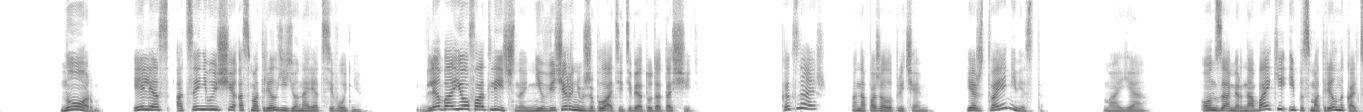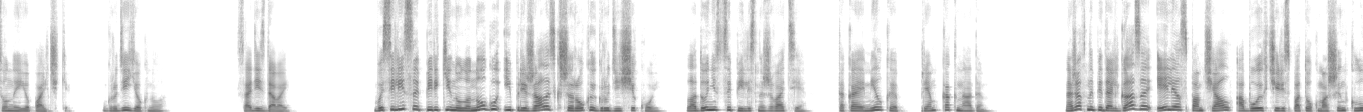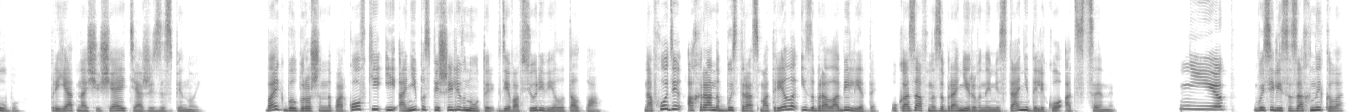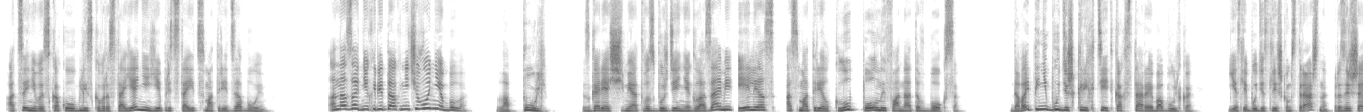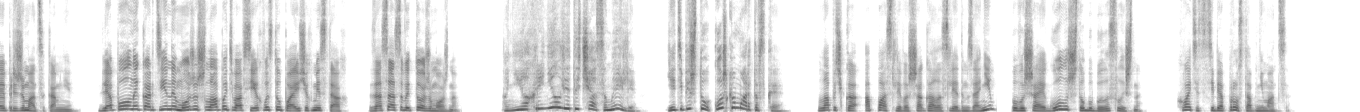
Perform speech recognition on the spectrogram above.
«Норм! Элиас оценивающе осмотрел ее наряд сегодня. «Для боев отлично, не в вечернем же платье тебя туда тащить». «Как знаешь», — она пожала плечами. «Я же твоя невеста?» «Моя». Он замер на байке и посмотрел на кольцо на ее пальчике. В груди ёкнуло. «Садись давай». Василиса перекинула ногу и прижалась к широкой груди щекой. Ладони сцепились на животе. Такая мелкая, прям как надо. Нажав на педаль газа, Элиас помчал обоих через поток машин к клубу, приятно ощущая тяжесть за спиной. Байк был брошен на парковке, и они поспешили внутрь, где вовсю ревела толпа. На входе охрана быстро осмотрела и забрала билеты, указав на забронированные места недалеко от сцены. «Нет!» — Василиса захныкала, оценивая, с какого близкого расстояния ей предстоит смотреть за боем. «А на задних рядах ничего не было?» «Лапуль!» С горящими от возбуждения глазами Элиас осмотрел клуб, полный фанатов бокса. «Давай ты не будешь кряхтеть, как старая бабулька. Если будет слишком страшно, разрешаю прижиматься ко мне. Для полной картины можешь лапать во всех выступающих местах. Засасывать тоже можно». «А не охренел ли ты часом, Элли? Я тебе что, кошка мартовская?» Лапочка опасливо шагала следом за ним, повышая голос, чтобы было слышно. «Хватит с тебя просто обниматься».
